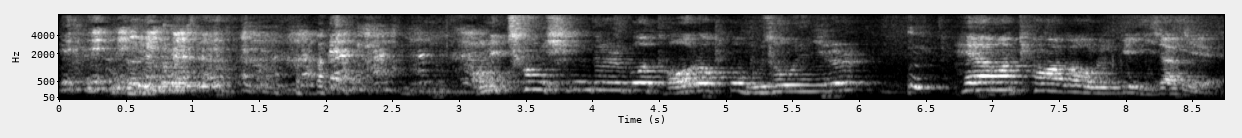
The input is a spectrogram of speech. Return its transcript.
엄청 힘들고 더럽고 무서운 일을 해야만 평화가 오는 게 이장이에요.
